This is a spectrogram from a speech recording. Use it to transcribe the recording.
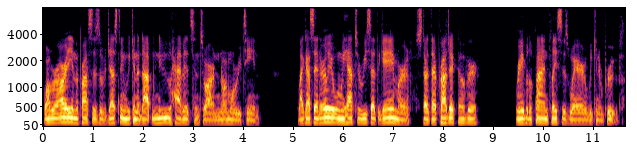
While we're already in the process of adjusting, we can adopt new habits into our normal routine like I said earlier, when we have to reset the game or start that project over, we're able to find places where we can improve.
